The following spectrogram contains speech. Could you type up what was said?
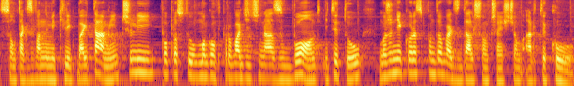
są tak zwanymi clickbaitami, czyli po prostu mogą wprowadzić nas w błąd i tytuł może nie korespondować z dalszą częścią artykułu.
